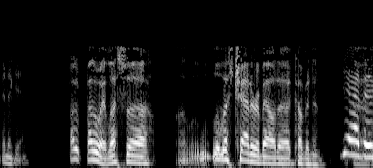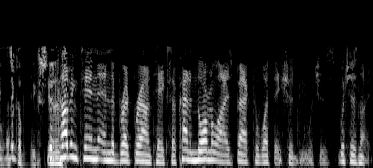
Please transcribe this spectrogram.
in a game. By, the- by the way, less uh a little less chatter about uh Covington. Yeah, uh, the, last the, weeks, the? Covington and the Brett Brown takes have kind of normalized back to what they should be, which is which is nice.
